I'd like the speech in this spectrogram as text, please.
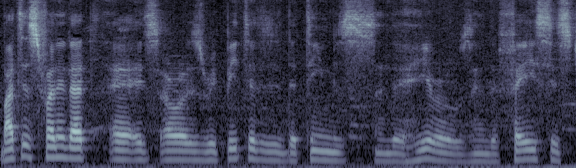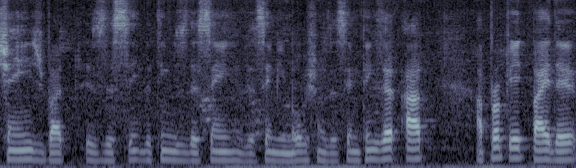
But it's funny that uh, it's always repeated. The themes and the heroes and the faces change, but is the same. The theme is the same. The same emotions, the same things that are appropriate by the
